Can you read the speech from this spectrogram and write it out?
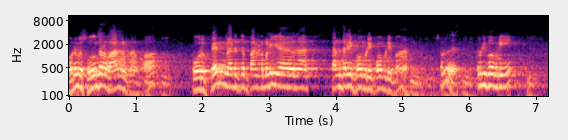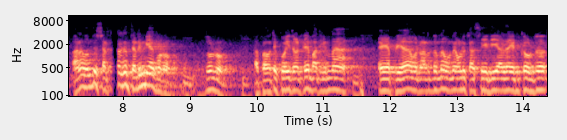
ஒன்றுமே சுதந்திரம் வாங்கணும்னாமோ ஒரு பெண் அடுத்து பன்னெண்டு மணிக்கு தண்டனை போக முடியும் போக முடியுமா? சொல்லுங்க. எப்படி போக முடியும்? ஆனால் வந்து சட்டத்தை தனிமையாக கொள்ளணும் சொல்லணும் அப்போ வந்து கோயில் நாட்டிலே பார்த்தீங்கன்னா எப்படியாவது ஒரு நடந்ததுன்னா உடனே ஒன்று கசேடி அதை என்கவுண்டர்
